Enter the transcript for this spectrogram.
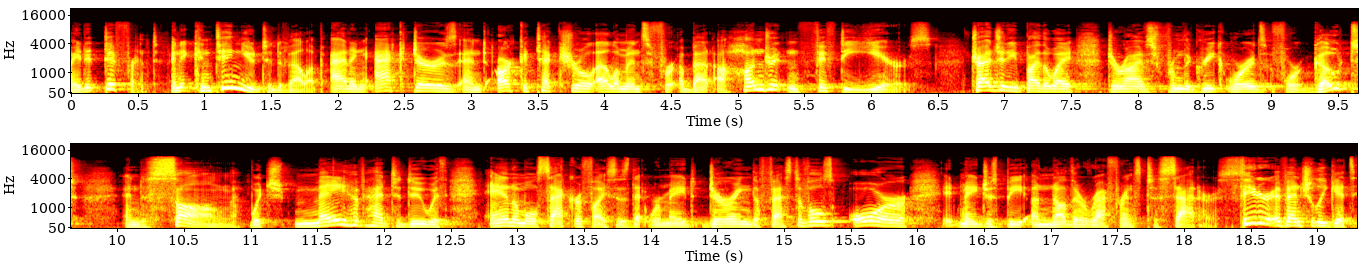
made it different. And it continued to develop, adding actors and architectural elements for about 150 years. Tragedy, by the way, derives from the Greek words for goat and song, which may have had to do with animal sacrifices that were made during the festivals, or it may just be another reference to satyrs. Theater eventually gets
